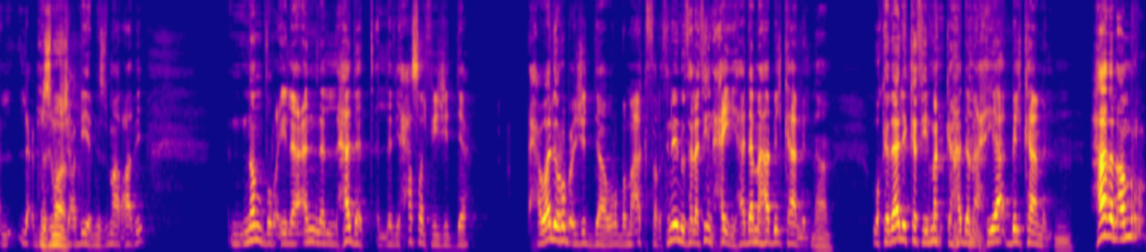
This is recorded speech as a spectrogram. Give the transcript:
اللعبة مزمار. الشعبية المزمار هذه ننظر إلى أن الهدد الذي حصل في جدة حوالي ربع جدة وربما أكثر 32 حي هدمها بالكامل. نعم. وكذلك في مكة هدم أحياء بالكامل. هذا الأمر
